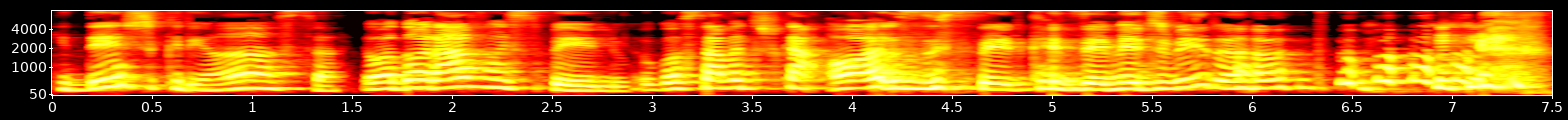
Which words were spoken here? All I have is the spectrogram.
que desde criança eu adorava um espelho. Eu gostava de ficar horas no espelho, quer dizer, me admirando.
